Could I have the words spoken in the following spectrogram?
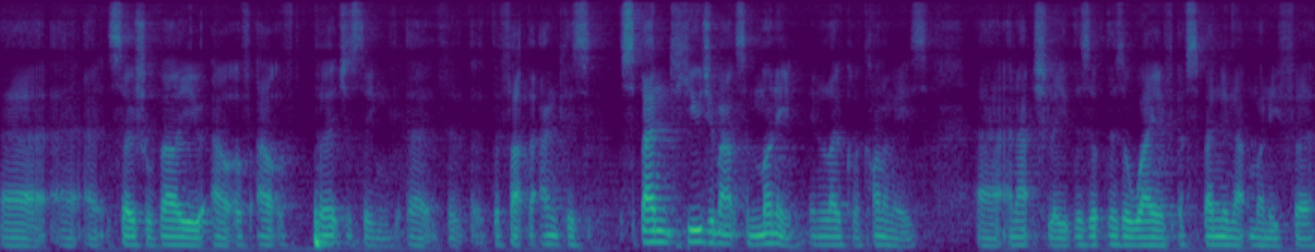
uh, uh, social value out of out of purchasing uh, the, the fact that anchors spend huge amounts of money in local economies uh, and actually there's a, there's a way of, of spending that money for,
